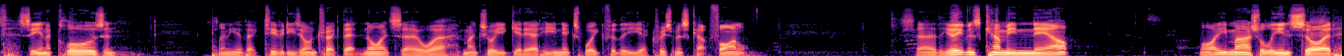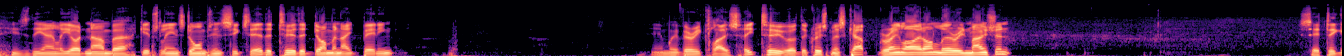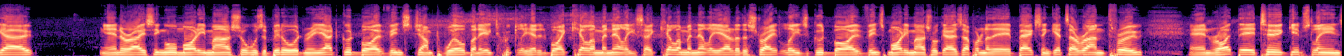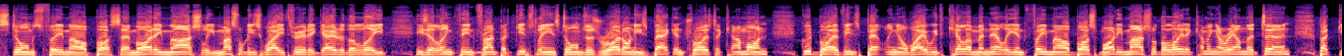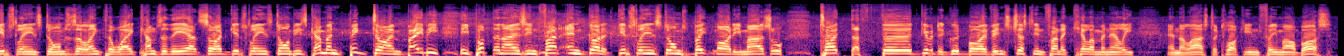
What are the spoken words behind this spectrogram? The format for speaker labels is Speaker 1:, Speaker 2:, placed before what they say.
Speaker 1: with Santa Claus and plenty of activities on track that night. So uh, make sure you get out here next week for the uh, Christmas Cup final. So the evens come in now. Mighty Marshall the inside is the only odd number. Gippsland Storms in six. They're the two that dominate betting. And we're very close. Heat two of the Christmas Cup. Green light on, lure in motion. Set to go. And a racing Almighty Marshall was a bit ordinary out. Goodbye Vince jumped well, but he's quickly headed by Keller Manelli. So Keller Manelli out of the straight leads Goodbye Vince. Mighty Marshall goes up onto their backs and gets a run through. And right there too, Gippsland Storm's female boss. So Mighty Marshall, he muscled his way through to go to the lead. He's a length in front, but Gippsland Storms is right on his back and tries to come on. Goodbye Vince battling away with Keller Manelli and female boss. Mighty Marshall, the leader, coming around the turn. But Gippsland Storms is a length away, comes to the outside. Gippsland Storms, he's coming big time, baby. He put the nose in front and got it. Gippsland Storms beat Mighty Marshall. Tight the third. Give it to Goodbye Vince just in front of Keller Manelli. And the last to clock in, female boss.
